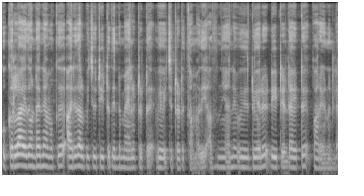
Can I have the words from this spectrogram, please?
കുക്കറിലായതുകൊണ്ട് തന്നെ നമുക്ക് അരി തിളപ്പിച്ച് ഊറ്റിയിട്ട് ഇതിന്റെ മേലിട്ടിട്ട് വേവിച്ചിട്ട് എടുത്താൽ മതി. അതൊന്നും ഞാൻ വീഡിയോയിൽ ഡീറ്റെയിൽഡ് ആയിട്ട് പറയണില്ല.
